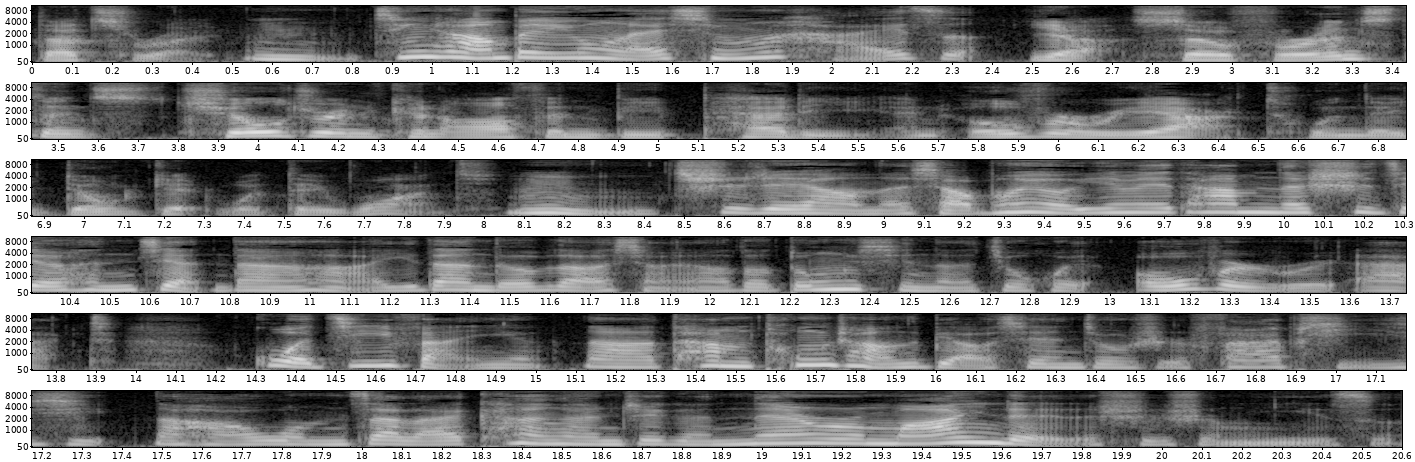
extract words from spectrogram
That's right. 嗯，经常被用来形容孩子。 Yeah, so for instance, children can often be petty and overreact when they don't get what they want. 嗯，是这样的，小朋友因为他们的世界很简单哈，一旦得不到想要的东西呢，就会 overreact， 过激反应。那他们通常的表现就是发脾气。那好，我们再来看看这个 narrow-minded 是什么意思。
